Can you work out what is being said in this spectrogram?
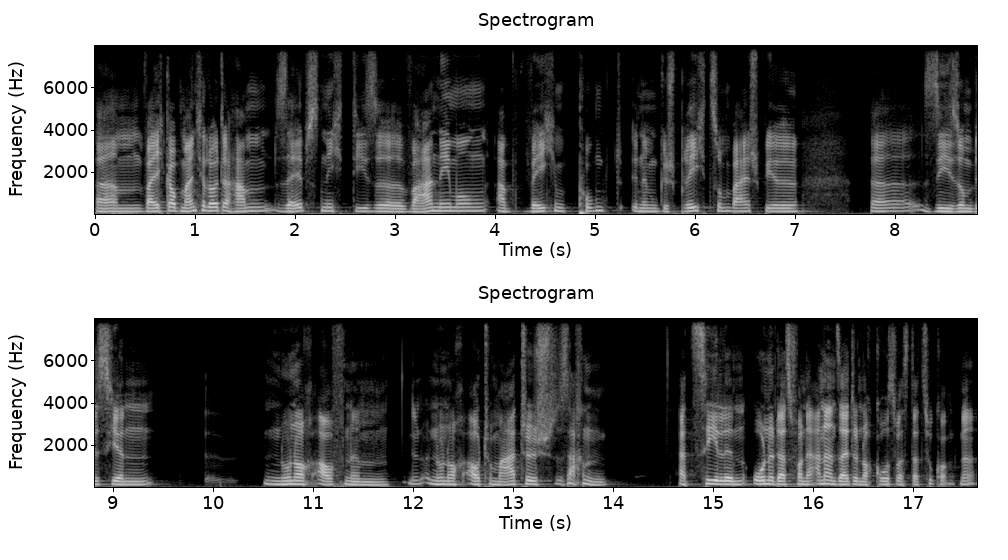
Ähm, weil ich glaube, manche Leute haben selbst nicht diese Wahrnehmung, ab welchem Punkt in einem Gespräch zum Beispiel äh, sie so ein bisschen äh, nur noch auf einem, nur noch automatisch Sachen erzählen, ohne dass von der anderen Seite noch groß was dazukommt. Ne?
